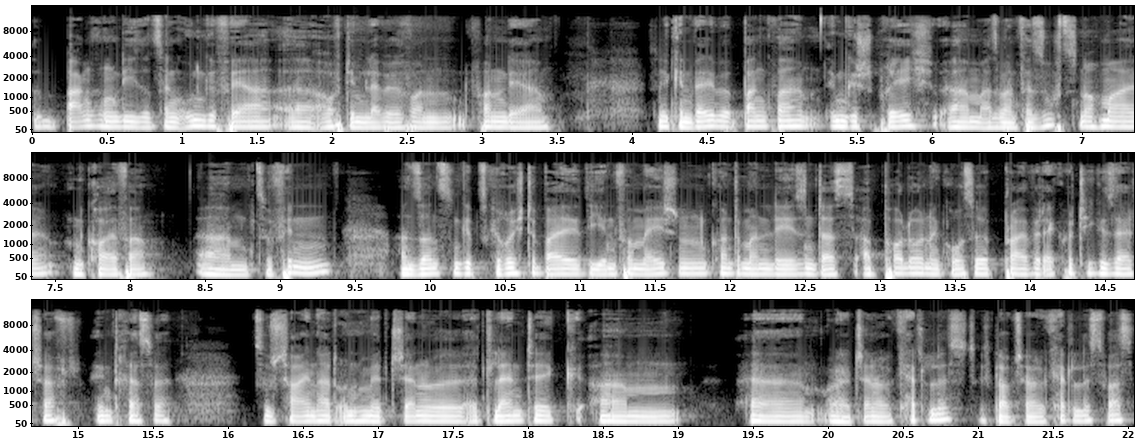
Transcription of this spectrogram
Banken, die sozusagen ungefähr äh, auf dem Level von von der Silicon Valley Bank war im Gespräch. Ähm, also man versucht es nochmal, einen Käufer ähm, zu finden. Ansonsten gibt's Gerüchte bei The Information, konnte man lesen, dass Apollo, eine große Private Equity Gesellschaft, Interesse zu Schein hat und mit General Atlantic ähm, äh, oder General Catalyst, ich glaube General Catalyst was,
